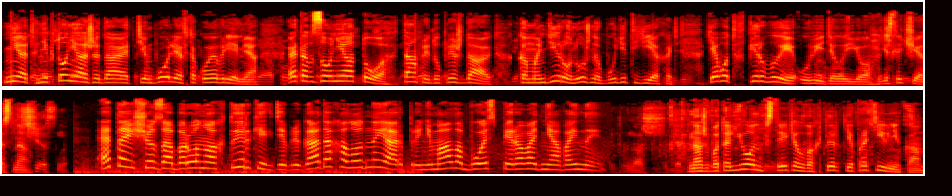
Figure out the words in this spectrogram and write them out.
Нет, никто не ожидает, тем более в такое время. Это в зоне АТО, там предупреждают. Командиру нужно будет ехать. Я вот впервые увидел ее, если честно. Это еще за оборону Ахтырки, где бригада «Холодный Яр» принимала бой с первого дня войны. Наш батальон встретил в Ахтырке противника.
